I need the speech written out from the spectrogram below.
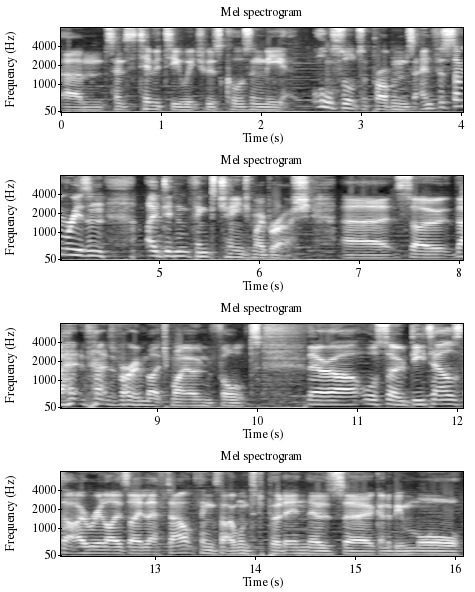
um, sensitivity, which was causing me all sorts of problems. And for some reason, I didn't think to change my brush. Uh, so that that's very much my own fault. There are also details that I realized I left out, things that I wanted to put in. There's uh, going to be more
